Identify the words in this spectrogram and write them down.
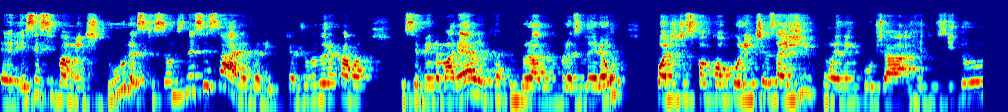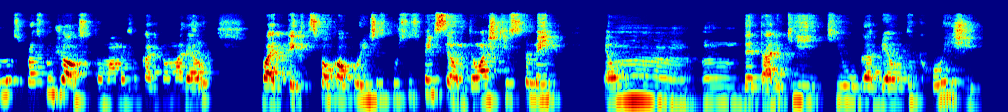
é, excessivamente duras que são desnecessárias ali, porque o jogador acaba recebendo amarelo, ele está pendurado no Brasileirão, pode desfalcar o Corinthians aí, com o elenco já reduzido nos próximos jogos. Se tomar mais um cartão amarelo, vai ter que desfalcar o Corinthians por suspensão. Então, acho que isso também é um, um detalhe que, que o Gabriel tem que corrigir.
